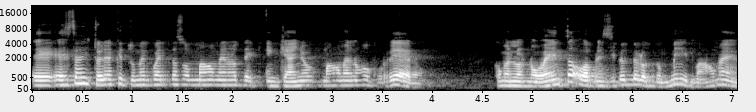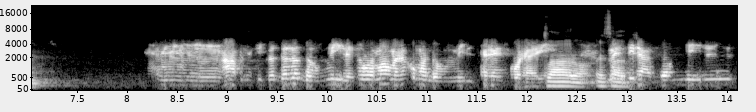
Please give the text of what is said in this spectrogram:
eh, estas historias que tú me cuentas son más o menos de en qué año más o menos ocurrieron. ¿Como en los 90 o a principios de los 2000, más o menos? Mm, a principios de los 2000, eso fue más o menos como en 2003, por ahí. Claro, exacto. Mentira, 2000,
